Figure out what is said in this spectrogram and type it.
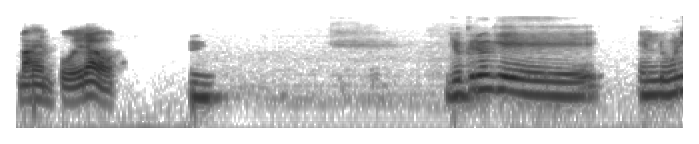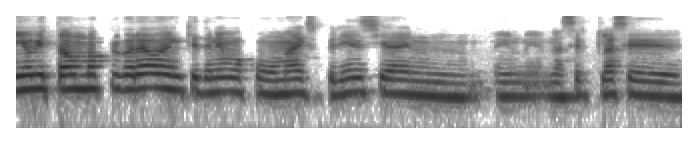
más empoderado? Mm. Yo creo que, lo único que estamos más preparados es en que tenemos como más experiencia en, hacer clases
